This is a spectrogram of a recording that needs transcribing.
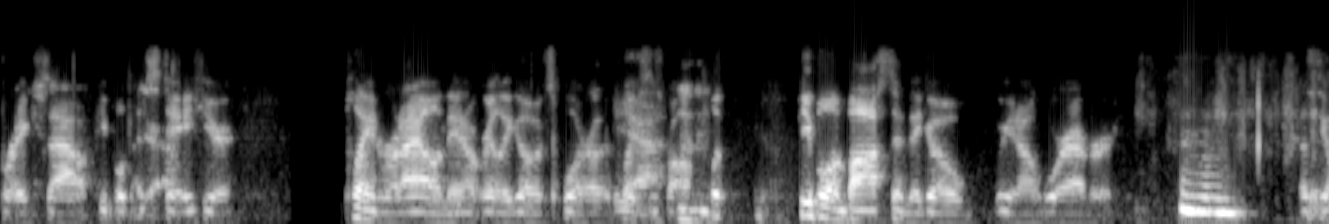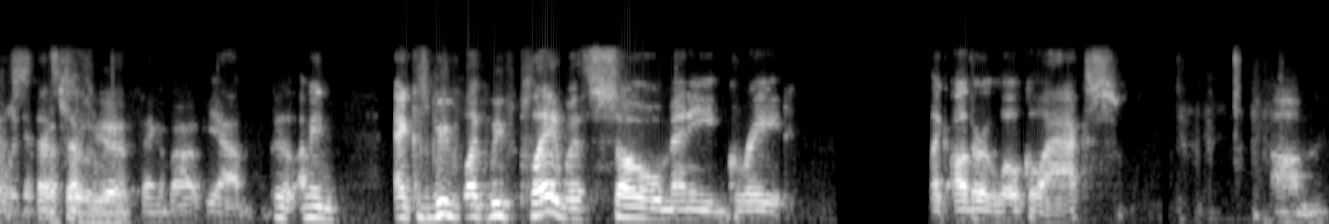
breaks out. People that Yeah. stay here play in Rhode Island. They don't really go explore other places. Yeah. While Mhm. people in Boston, they go, you know, wherever. Mhm. That's the only that's, difference. that's That's definitely it. the thing about yeah 'cause, i mean and because we've like we've played with so many great like other local acts um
